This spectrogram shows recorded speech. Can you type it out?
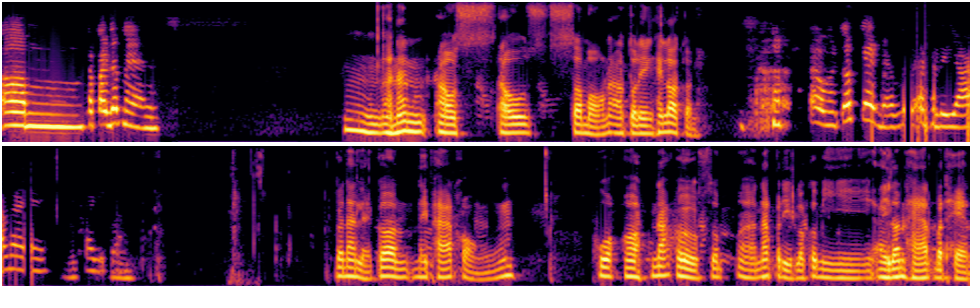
เอ่อสไปเดอร์แมนอืม อันนั้นเอาเอาสมองนะเอาตัวเองให้รอดก่อน แต่มันก็เก่งไงเป็นอัจฉริยะไงใครอีกล่ะก็นั่นแหละก็ใน part ของพวกอ๋อนักเออสเอ่อนักประดิษฐ์เราก็มีIronheart มาแทน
